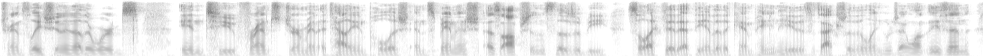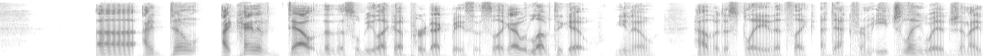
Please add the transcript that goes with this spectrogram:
translation, in other words, into French, German, Italian, Polish, and Spanish as options. Those would be selected at the end of the campaign. Hey, this is actually the language I want these in. Uh, I don't. I kind of doubt that this will be like a per deck basis. So like I would love to get you know have a display that's like a deck from each language, and I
